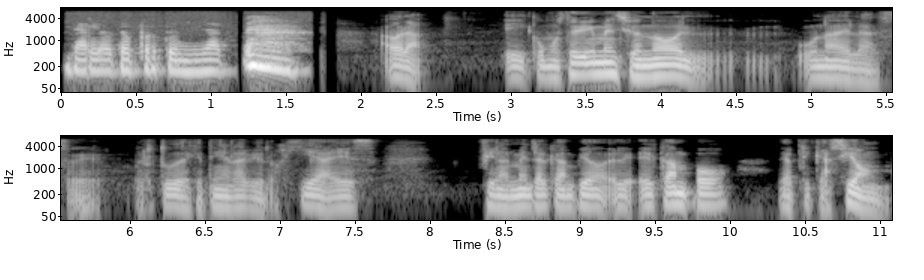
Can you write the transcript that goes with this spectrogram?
darle otra oportunidad. Ahora, eh, como usted bien mencionó, una de las eh, virtudes que tiene la biología es finalmente el, el, campo de aplicación,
